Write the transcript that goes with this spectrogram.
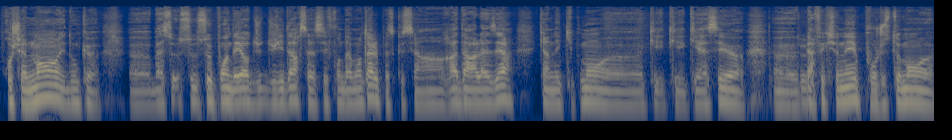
prochainement. Et donc, euh, bah, ce, ce, point d'ailleurs du, du, lidar, c'est assez fondamental parce que c'est un radar laser qui est un équipement qui, qui, qui, est assez perfectionné pour justement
